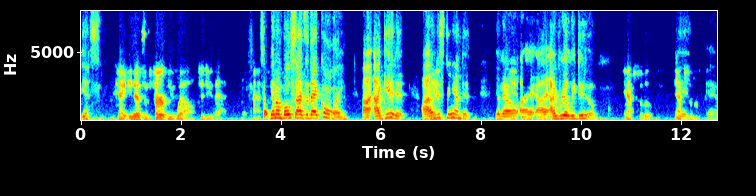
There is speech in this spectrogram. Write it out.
Yes. Okay it doesn't serve you well to do that. So i've been on both sides of that coin. I i get it. I Yeah. understand it. You know I, I i really do. Absolutely. Absolutely. yeah.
